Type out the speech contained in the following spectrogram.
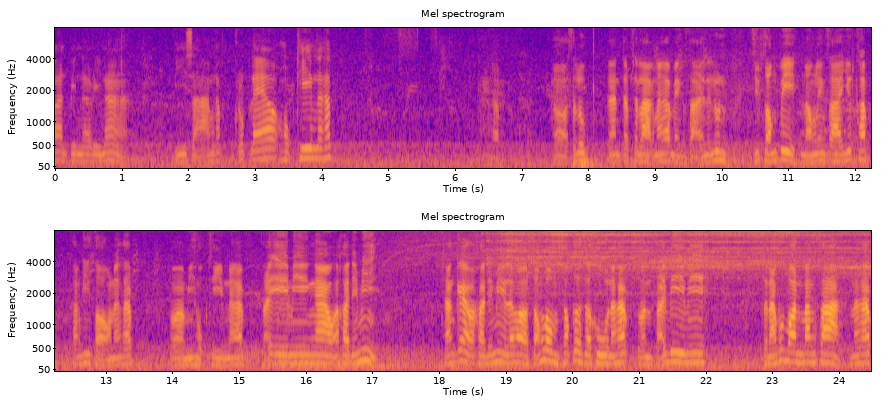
บ้านปินอารีนา B3 ครับ ครบแล้ว 6 ทีมนะครับครับก็สรุปการจับฉลากนะครับแบ่งสายในรุ่น 12 ปีหนองเลงทรายยุทธครับ ครั้งที่ 2 นะครับ ก็มี 6 ทีมนะครับ สาย A มีงาวอะคาเดมี่ช้างแก้วอะคาเดมี่แล้วก็สองลมซ็อกเกอร์สคูนะครับ ส่วนสาย B มีสนามฟุตบอลบางซานะครับ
